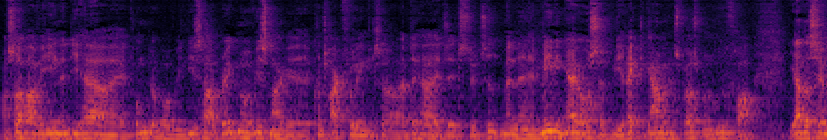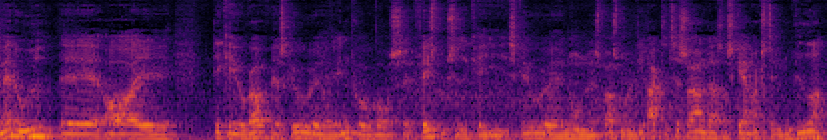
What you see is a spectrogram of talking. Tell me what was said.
Og så har vi en af de her øh, punkter, hvor vi lige tager break nu. og Vi snakker øh, kontraktforlængelse og det her et, et stykke tid. Men øh, meningen er jo også, at vi rigtig gerne vil have spørgsmål ud fra jer, der ser med derude. Øh, og øh, Det kan I jo godt ved at skrive øh, ind på vores øh, Facebook-side, kan I skrive øh, nogle øh, spørgsmål direkte til Søren der, så skal jeg nok stille dem videre.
